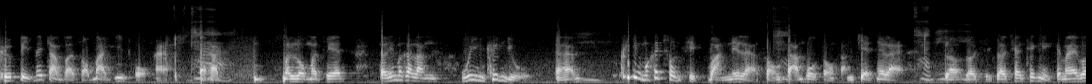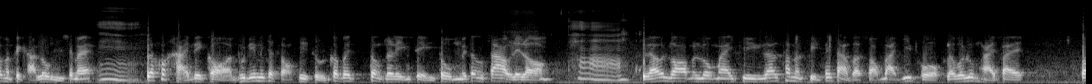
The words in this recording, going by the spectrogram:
คือปิดไม่ต่ำกว่าสองบาทยี่หกฮะนะคค่ะรับ มันลงมาเทส ตอนนี้มันกำลังวิ่งขึ้นอยู่นะฮะอืมขึ้นอยู่มันก็ชนสิบวันนี่แหละสองสามหกสองสามเจ็ดนี่แหละค่ะพี่เราเราเราใช้เทคนิคใช่ไหมว่ามันเป็นขาลงอยู่ใช่ไหมอ่าแล้วก็ขายไปก่อนพรุ่งนี้มันจะสองสี่ศูนย์ก็ไม่ต้องตะเลงเสียงตุมไม่ต้องเศร้าเลยหรอกค่ะแล้วรอมันลงมาอีกทีแล้วถ้ามันปิดไม่ต่ำกว่าสองบาทยี่หกแล้ววอลุ่มหายไป ก็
